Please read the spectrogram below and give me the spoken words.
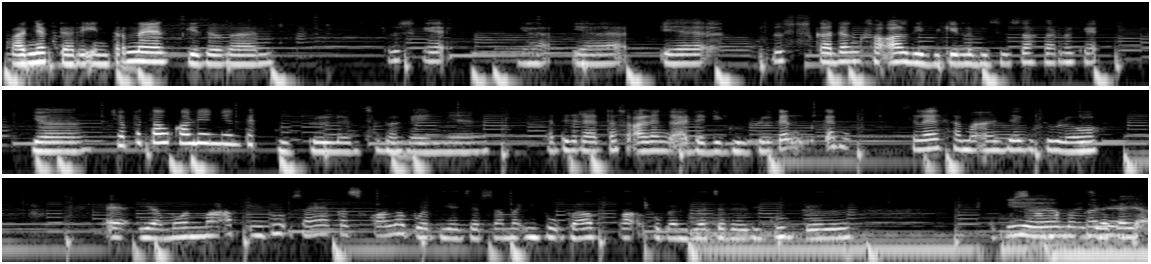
banyak dari internet gitu kan terus kayak ya ya ya terus kadang soal dibikin lebih susah karena kayak ya siapa tahu kalian nyentek Google dan sebagainya. Tapi ternyata soalnya nggak ada di Google. Kan kan istilahnya sama aja gitu loh. Eh ya mohon maaf ibu. Saya ke sekolah buat belajar sama ibu bapak bukan belajar dari Google. Iya sama makanya. aja kayak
